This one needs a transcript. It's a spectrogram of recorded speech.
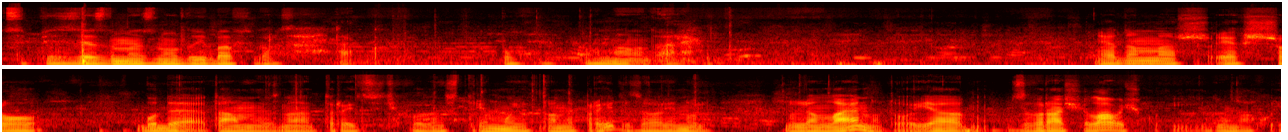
Це піздець до мене знову доїбався. Так. Похуй, погнали далі. Я думаю, що якщо буде там, не знаю, 30 хвилин стріму і ніхто не прийде, взагалі нуль, нуль онлайну, то я ну, зворачую лавочку і йду нахуй.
